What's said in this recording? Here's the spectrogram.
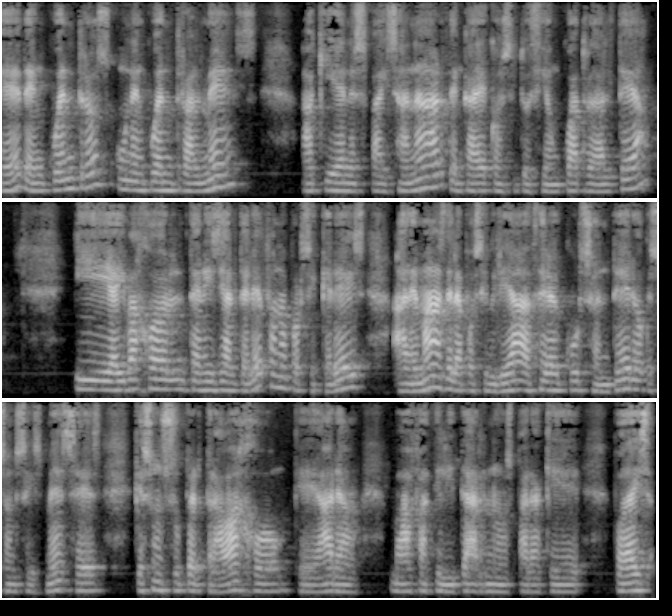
eh, de encuentros, un encuentro al mes, aquí en Spice Art, en calle Constitución 4 de Altea. Y ahí abajo tenéis ya el teléfono por si queréis, además de la posibilidad de hacer el curso entero, que son seis meses, que es un súper trabajo que Ara va a facilitarnos para que podáis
